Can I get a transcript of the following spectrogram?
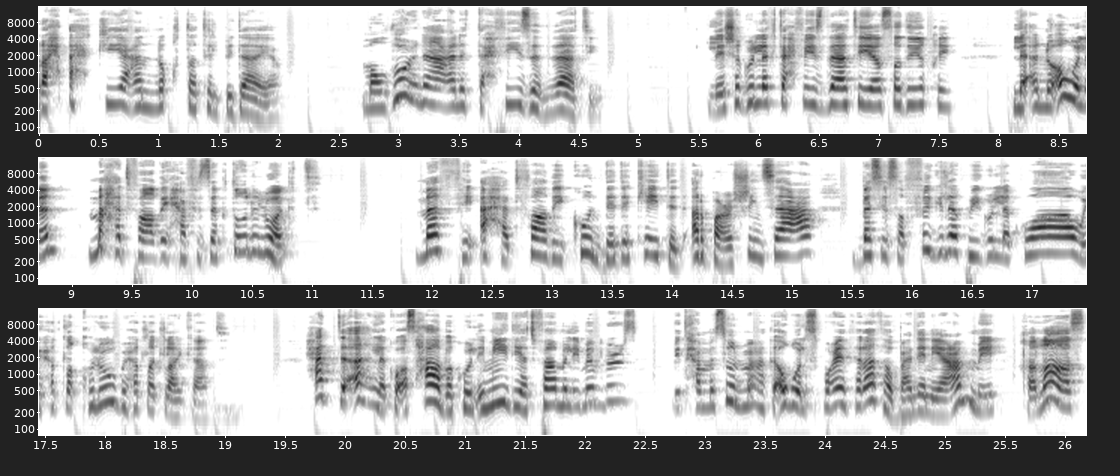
راح أحكي عن نقطة البداية. موضوعنا عن التحفيز الذاتي. ليش أقول لك تحفيز ذاتي يا صديقي؟ لأنه أولا ما حد فاضي يحفزك طول الوقت. ما في أحد فاضي يكون ديديكيتد 24 ساعة بس يصفق لك ويقول لك wow ويحط لك قلوب ويحط لك لايكات. حتى أهلك وأصحابك وال immediate family members بيتحمسون معك أول أسبوعين ثلاثة وبعدين يا عمي خلاص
